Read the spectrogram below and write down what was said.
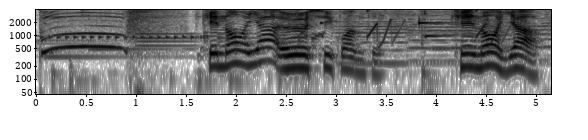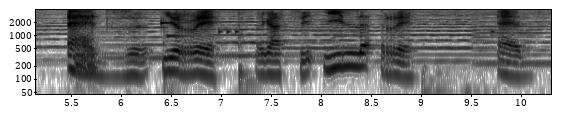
puff. Che noia! Eh sì, quanto? Che noia! Ez, il re. Ragazzi, il re. Ez.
